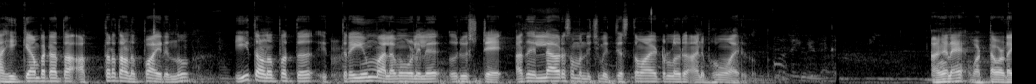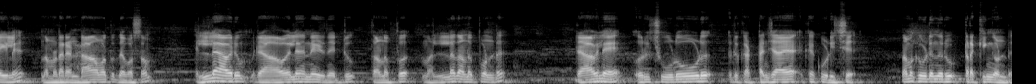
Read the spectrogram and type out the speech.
സഹിക്കാൻ പറ്റാത്ത അത്ര തണുപ്പായിരുന്നു. ഈ തണുപ്പത്ത് ഇത്രയും മലമുകളിൽ ഒരു സ്റ്റേ അത് എല്ലാവരെ സംബന്ധിച്ചും വ്യത്യസ്തമായിട്ടുള്ള ഒരു അനുഭവമായിരുന്നു. അങ്ങനെ വട്ടവടയിൽ നമ്മുടെ രണ്ടാമത്തെ ദിവസം എല്ലാവരും രാവിലെ തന്നെ എഴുന്നേറ്റു. തണുപ്പ് നല്ല തണുപ്പുണ്ട്. രാവിലെ ഒരു ചൂടോട് ഒരു കട്ടൻ ചായ ഒക്കെ കുടിച്ച് നമുക്ക് ഇവിടെ ട്രക്കിംഗ് ഉണ്ട്.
